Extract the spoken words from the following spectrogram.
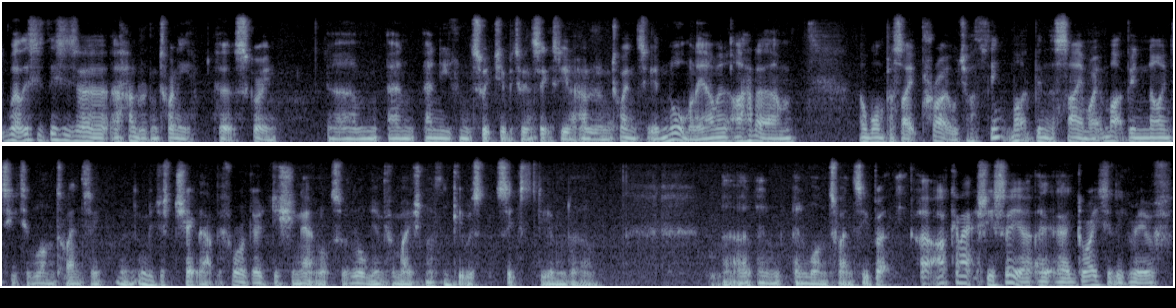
Well, this is this is a 120 hertz screen, um, and and you can switch it between 60 and 120. And normally, I mean, I had a um, a OnePlus 8 Pro, which I think might have been the same, or it might have been 90 to 120. Let me just check that before I go dishing out lots of wrong information. I think it was 60 and. Um, uh, and, and 120. But I, I can actually see a, a, greater degree of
